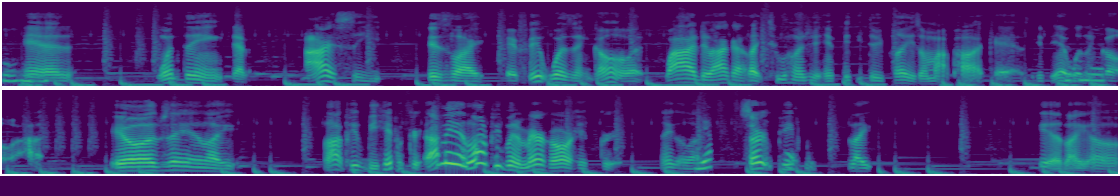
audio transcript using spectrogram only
Mm-hmm. And one thing that I see is like, if it wasn't God, why do I got like 253 plays on my podcast if that mm-hmm. wasn't God? I, you know what I'm saying? Like, a lot of people be hypocrite. I mean, a lot of people in America are hypocrite. ain't gonna lie. Yep. Certain people, like, yeah, like, uh,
